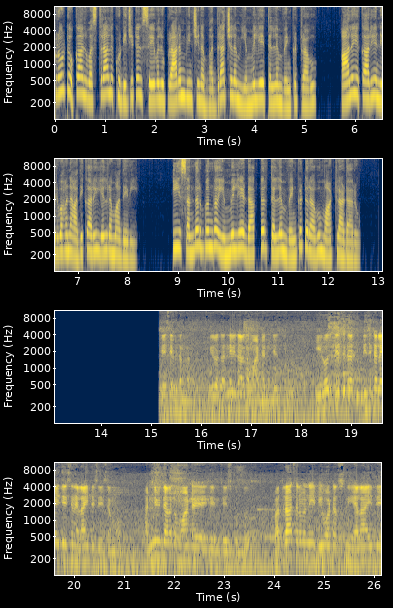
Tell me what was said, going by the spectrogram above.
ప్రోటోకాల్ వస్త్రాలకు డిజిటల్ సేవలు ప్రారంభించిన భద్రాచలం ఎమ్మెల్యే తెల్లం వెంకట్రావు ఆలయ కార్యనిర్వహణ అధికారి ఎల్ రమాదేవి. ఈ సందర్భంగా ఎమ్మెల్యే డాక్టర్ తెల్లం వెంకటరావు మాట్లాడారు. చేసే విధంగా ఈరోజు అన్ని విధాలుగా మానిటరింగ్ చేసుకుంటూ ఈరోజు డిజిటలైజేషన్ ఎలా అయితే చేశామో అన్ని విధాలుగా మానిటైజేషన్ చేసుకుంటూ భద్రాచలంని డివోటర్స్ని ఎలా అయితే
